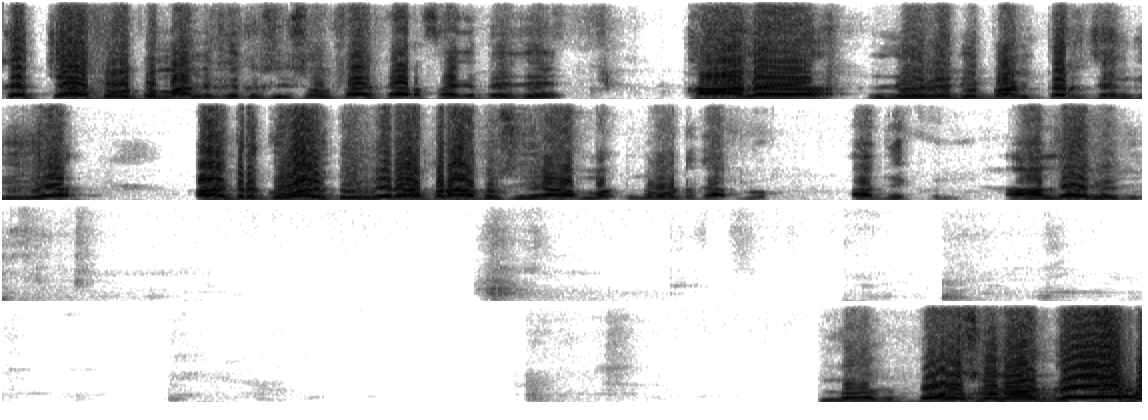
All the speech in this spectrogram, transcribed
ਕੱਚਾ ਦੁੱਧ ਮੰਨ ਕੇ ਤੁਸੀਂ ਸੌਦਾ ਕਰ ਸਕਦੇ ਜੇ। ਥਾਣ ਲੇਵੇ ਦੀ ਬੰਤਰ ਚੰਗੀ ਆ ਆਰਡਰ ਕੁਆਲਿਟੀ ਮੇਰਾ ਭਰਾ ਤੁਸੀਂ ਆਪ ਨੋਟ ਕਰ ਲਓ। ਆ ਦੇਖੋ ਜੀ, ਹਾਂ, ਲੈ ਜਾਓ ਜੀ। ਲਓ ਜੀ, ਬਹੁਤ ਸੋਹਣਾ ਗੈਪ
